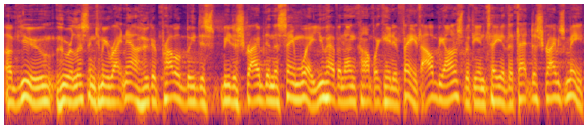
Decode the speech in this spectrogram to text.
of you who are listening to me right now who could probably be described in the same way. You have an uncomplicated faith. I'll be honest with you and tell you that that describes me.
